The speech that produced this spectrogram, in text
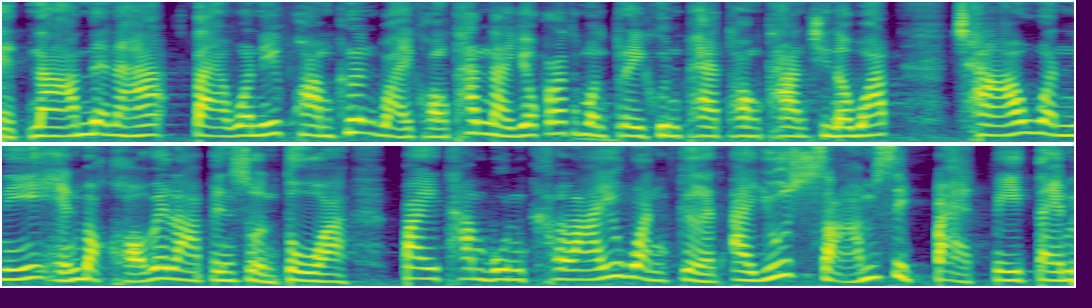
ด็จน้ำเนี่ยนะฮะ แต่วันนี้ความเคลื่อนไหวของท่านนายกรัฐมนตรีคุณแพทองทานชินวัตรเช้าวันนี้เห็นบอกขอเวลาเป็นส่วนตัว ไปทำบุญคล้ายวันเกิดอายุ 38 ปีเต็ม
